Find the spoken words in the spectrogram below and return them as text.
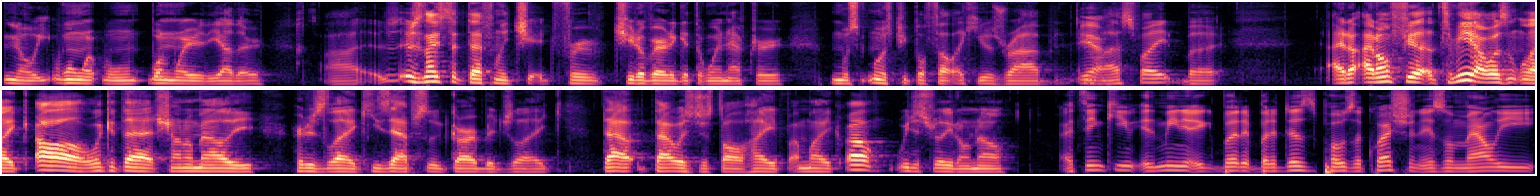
you know, one one, one way or the other. Uh, it, was, it was nice to definitely che- for Chito Vera to get the win after most most people felt like he was robbed in Yeah. the last fight, but I don't, I don't feel to me I wasn't like oh look at that Sean O'Malley hurt his leg he's absolute garbage like that that was just all hype. I'm like well we just really don't know. I think he. I mean, it, but it, but it does pose a question: Is O'Malley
